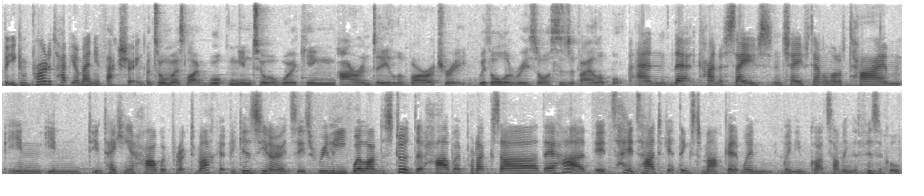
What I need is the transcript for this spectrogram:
but you can prototype your manufacturing. It's almost like walking into a working R&D laboratory with all the resources available. And that kind of saves and shaves down a lot of time in, in, in taking a hardware product to market because, you know, it's, it's really well understood that hardware products are, they're hard. It's it's hard to get things to market when when you've got something that's physical.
